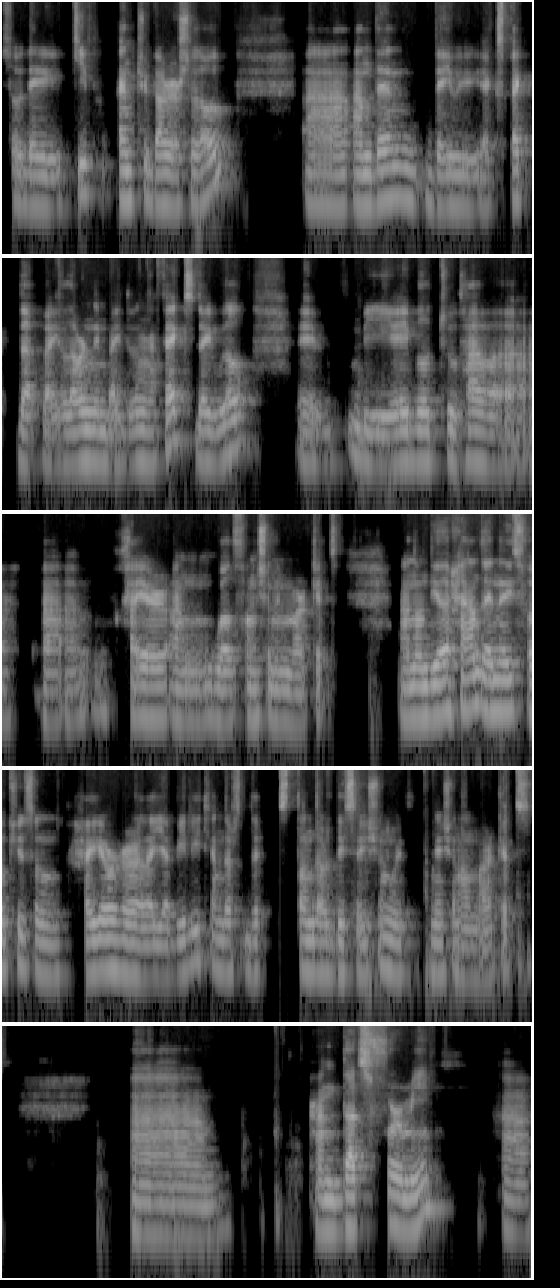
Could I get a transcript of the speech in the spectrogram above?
so they keep entry barriers low uh, and then they expect that by learning by doing effects, they will uh, be able to have a, a higher and well-functioning market. And on the other hand, then is focused on higher reliability and the standardization with national markets. Um, and that's for me. Uh,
